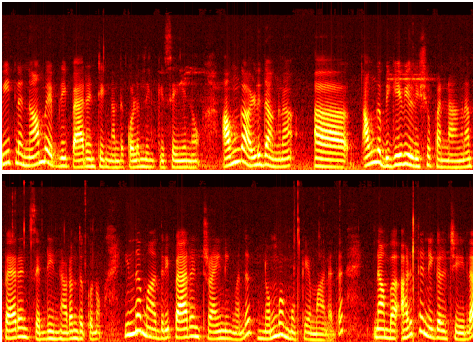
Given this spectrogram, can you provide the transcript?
வீட்டில் நாம் எப்படி பேரண்டிங் அந்த குழந்தைக்கு செய்யணும் அவங்க அழுதாங்கன்னா அவங்க பிஹேவியர் இஷ்யூ பண்ணாங்கன்னா பேரண்ட்ஸ் எப்படி நடந்துக்கணும்? இந்த மாதிரி பேரண்ட் ட்ரைனிங் வந்து ரொம்ப முக்கியமானது. நாம் அடுத்த நிகழ்ச்சியில்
